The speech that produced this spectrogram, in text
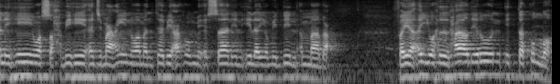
آله وصحبه أجمعين ومن تبعهم بإحسان إلى يوم الدين أما بعد فيا أيها الحاضرون اتقوا الله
